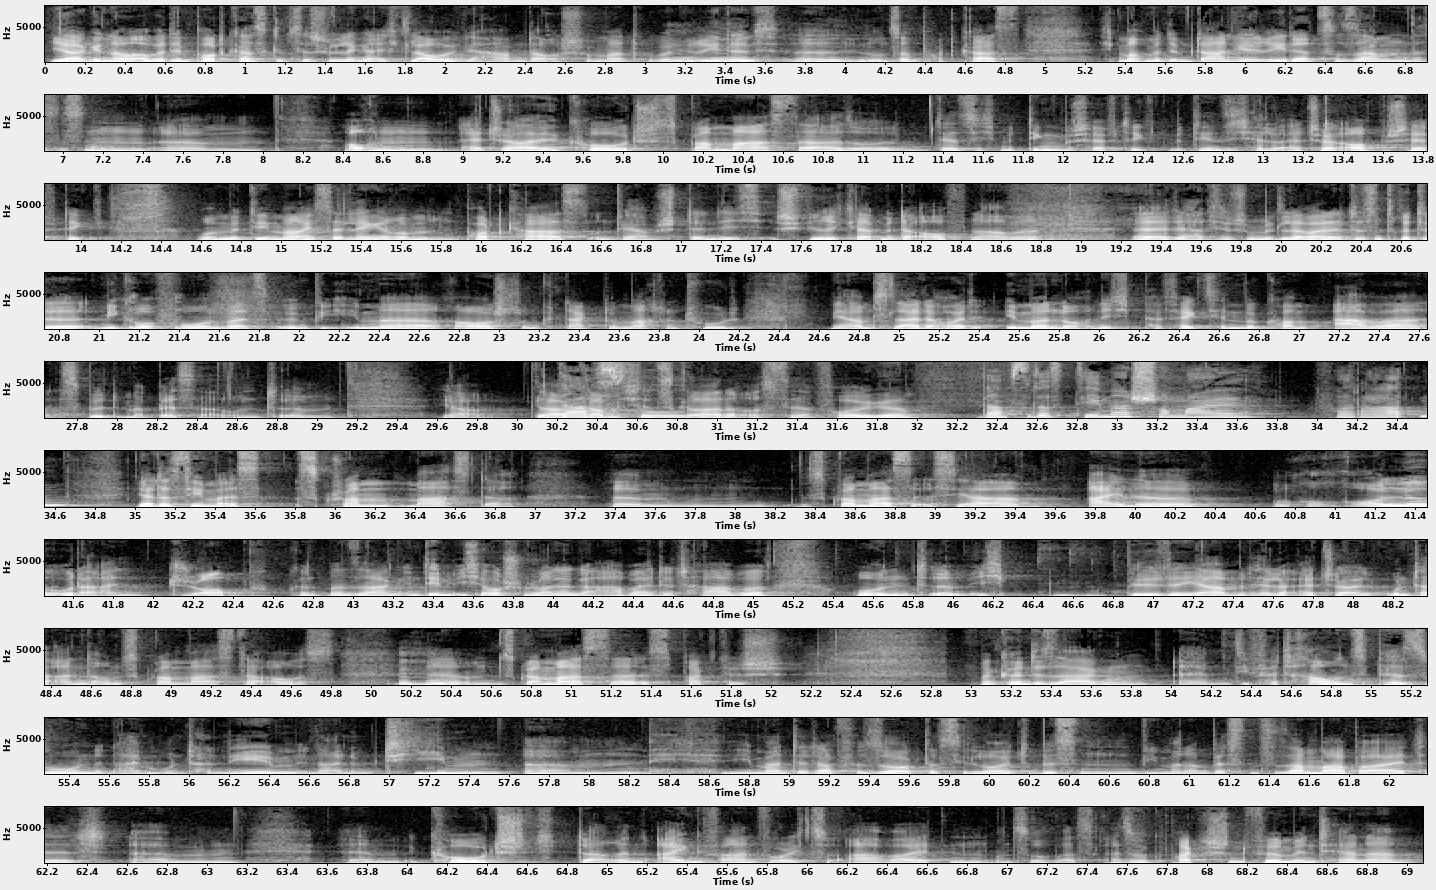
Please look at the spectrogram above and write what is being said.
Ja, genau, aber den Podcast gibt es ja schon länger. Ich glaube, wir haben da auch schon mal drüber mhm. geredet äh, in mhm. unserem Podcast. Ich mache mit dem Daniel Reder zusammen. Das ist ein ähm, auch ein Agile Coach, Scrum Master, also der sich mit Dingen beschäftigt, mit denen sich Hello Agile auch beschäftigt. Und mit dem mache ich seit längerem einen Podcast und wir haben ständig Schwierigkeiten mit der Aufnahme. Äh, der hat ja schon mittlerweile das dritte Mikrofon, weil es irgendwie immer rauscht und knackt und macht und tut. Wir haben es leider heute immer noch nicht perfekt hinbekommen, aber es wird immer besser und ähm, ja, da darfst kam ich jetzt gerade aus der Folge. Darfst du das Thema schon mal verraten? Ja, das Thema ist Scrum Master. Ähm, Scrum Master ist ja eine Rolle oder ein Job, könnte man sagen, in dem ich auch schon lange gearbeitet habe. Und ähm, ich bilde ja mit Hello Agile unter anderem Scrum Master aus. Mhm. Äh, und Scrum Master ist praktisch man könnte sagen, ähm, die Vertrauensperson in einem Unternehmen, in einem Team, ähm, jemand, der dafür sorgt, dass die Leute wissen, wie man am besten zusammenarbeitet, ähm, ähm, coacht darin, eigenverantwortlich zu arbeiten und sowas. Also praktisch ein firmeninterner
